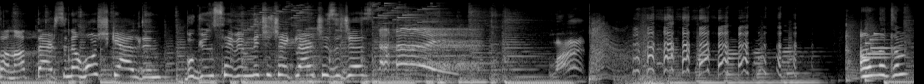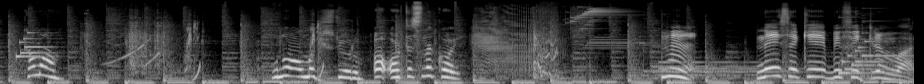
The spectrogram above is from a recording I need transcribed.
Sanat dersine hoş geldin. Bugün sevimli çiçekler çizeceğiz. Anladım. Tamam. Bunu almak istiyorum. Aa, ortasına koy. Hmm. Neyse ki bir fikrim var.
